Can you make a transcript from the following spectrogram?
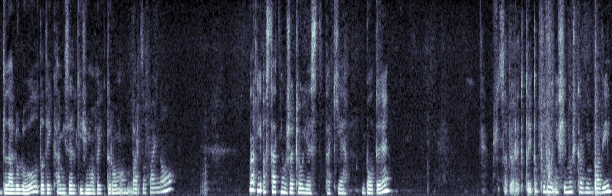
dla Lulu, do tej kamizelki zimowej, którą mam bardzo fajną. No i ostatnią rzeczą jest takie body. Zabiorę tutaj to pudło, niech się Nuśka w nim bawi.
